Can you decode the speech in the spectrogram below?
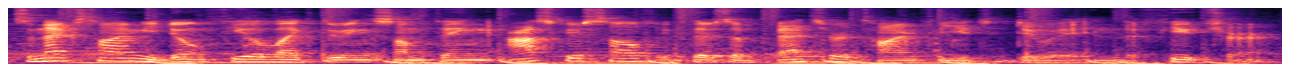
So next time you don't feel like doing something, ask yourself if there's a better time for you to do it in the future.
